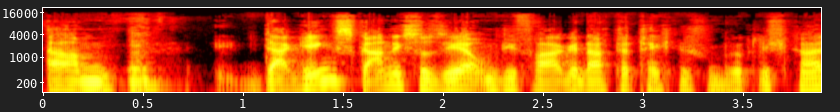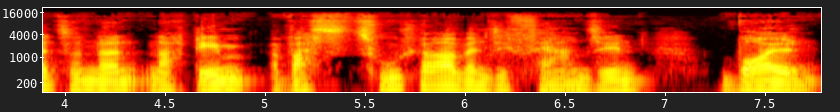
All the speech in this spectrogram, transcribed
Ähm, hm? Da ging es gar nicht so sehr um die Frage nach der technischen Möglichkeit, sondern nach dem, was Zuschauer, wenn sie Fernsehen wollen.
